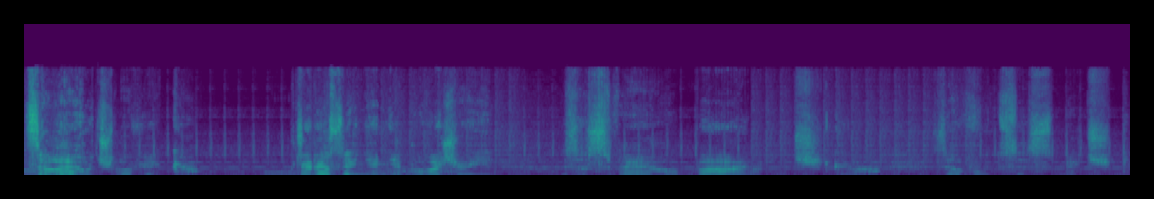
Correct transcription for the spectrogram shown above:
celého člověka. Přirozeně mě považují za svého pánička, za vůdce smečky.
